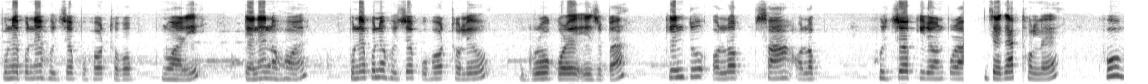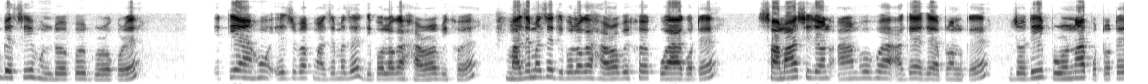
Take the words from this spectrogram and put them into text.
পোনে পোনে সূৰ্য পোহৰত থ'ব নোৱাৰি তেনে নহয়। পোনে পোনে সূৰ্য পোহৰত থ'লেও গ্ৰ' কৰে এইজোপা। কিন্তু অলপ ছাঁ অলপ সূৰ্য কিৰণ পৰা জেগাত থ'লে খুব বেছি সুন্দৰকৈ গ্ৰ' কৰে। এতিয়া আহোঁ এইজোপাক মাজে মাজে দিব লগা সাৰৰ বিষয়ে। মাজে মাজে দিব লগা সাৰৰ বিষয়ে কোৱাৰ আগতে ছামাৰ ছিজন আৰম্ভ হোৱাৰ আগে আগে আপোনালোকে যদি পুৰণা পটতে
